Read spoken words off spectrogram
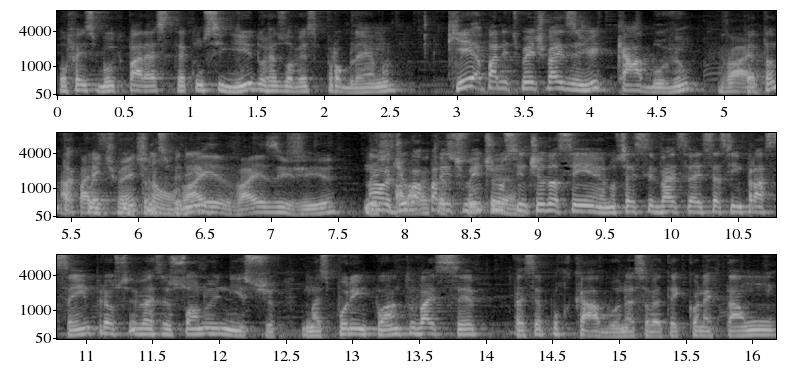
o Facebook parece ter conseguido resolver esse problema. Que aparentemente vai exigir cabo, viu? Vai. É tanta aparentemente coisa que não, vai, vai exigir. Não, eu digo é aparentemente no super- sentido assim, eu não sei se vai, se vai ser assim pra sempre ou se vai ser só no início. Mas por enquanto vai ser, vai ser por cabo, né? Você vai ter que conectar um.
